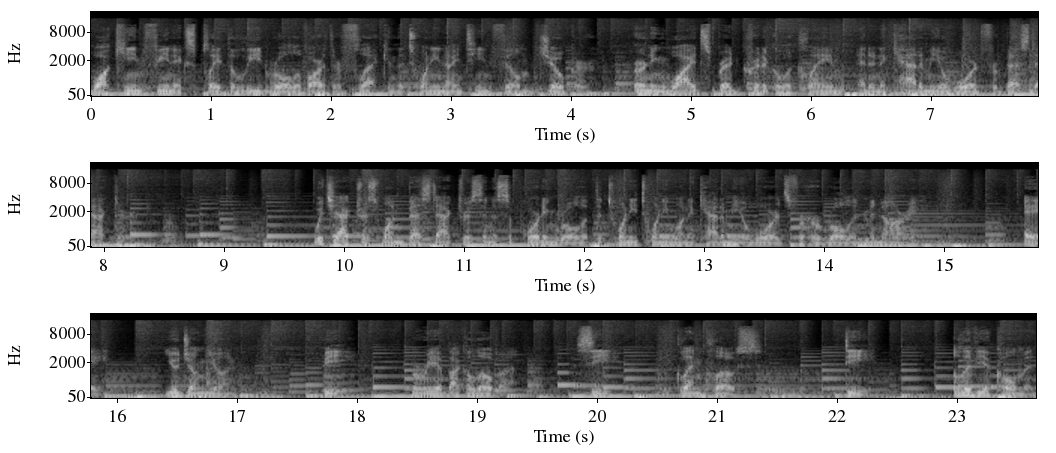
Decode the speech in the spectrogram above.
Joaquin Phoenix played the lead role of Arthur Fleck in the 2019 film Joker, earning widespread critical acclaim and an Academy Award for Best Actor. Which actress won Best Actress in a Supporting Role at the 2021 Academy Awards for her role in Minari? A. Yoo Jung-yoon. B. Maria Bakalova. C. Glenn Close. D. Olivia Colman.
